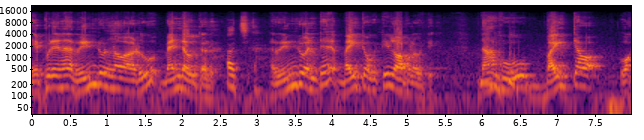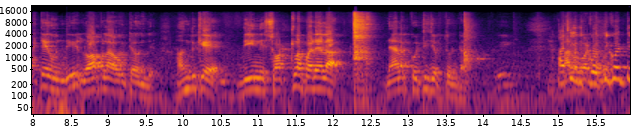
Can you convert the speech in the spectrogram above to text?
ఎప్పుడైనా రెండు ఉన్నవాడు బెండ్ అవుతాడు. రెండు అంటే బయట ఒకటి లోపల ఒకటి. నాకు బయట ఒకటే ఉంది లోపల ఒకటే ఉంది. అందుకే దీన్ని సొట్ల పడేలా నేల కొట్టి ఇది కొట్టి కొట్టి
